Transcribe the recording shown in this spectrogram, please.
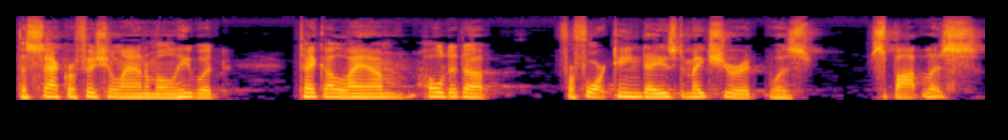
the sacrificial animal, he would take a lamb, hold it up for 14 days to make sure it was spotless.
